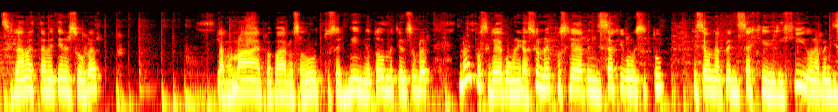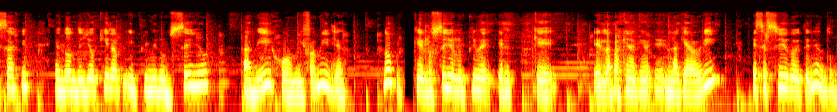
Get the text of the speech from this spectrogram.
si la mamá está metida en el celular? la mamá, el papá, los adultos, el niño, todos metidos en el celular. No hay posibilidad de comunicación, no hay posibilidad de aprendizaje, como dices tú, que sea un aprendizaje dirigido, un aprendizaje en donde yo quiera imprimir un sello a mi hijo o mi familia. No, porque los sellos lo imprime el que en la página en la que abrí, es el sello que voy teniendo.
